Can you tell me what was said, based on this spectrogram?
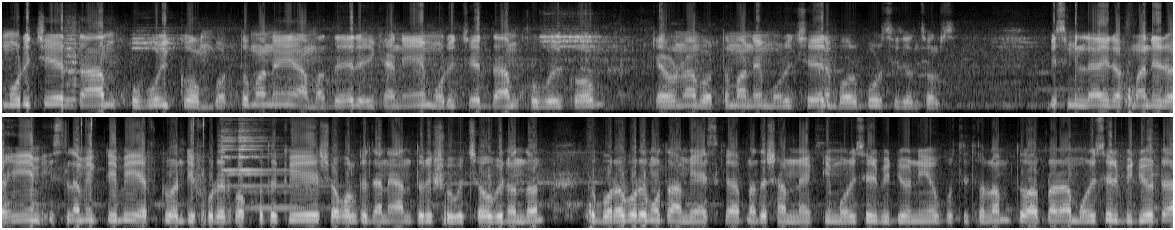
মরিচের দাম খুবই কম। বর্তমানে আমাদের এখানে মরিচের দাম খুবই কম, কেননা বর্তমানে মরিচের ভরপুর সিজন চলছে। বিসমিল্লাহ রহমান রহিম। ইসলামিক টিভি এফ টোয়েন্টি ফোরের পক্ষ থেকে সকলকে জানাই আন্তরিক শুভেচ্ছা, অভিনন্দন। তো বরাবরের মতো আমি আজকে আপনাদের সামনে একটি মরিচের ভিডিও নিয়ে উপস্থিত হলাম। তো আপনারা মরিচের ভিডিওটা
